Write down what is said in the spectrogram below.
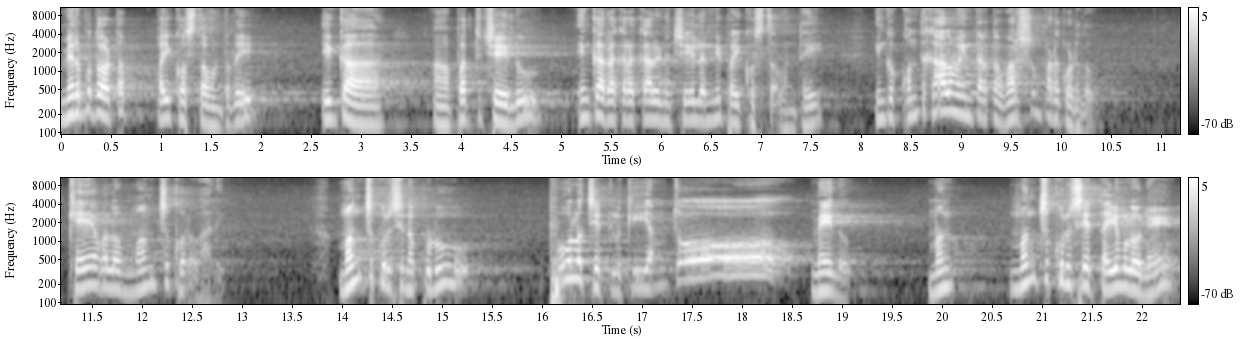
మిరప తోట పైకి వస్తూ ఉంటుంది. ఇంకా పత్తి చేలు ఇంకా రకరకాలైన చేలన్నీ పైకి వస్తూ ఉంటాయి. ఇంకా కొంతకాలం అయిన తర్వాత వర్షం పడకూడదు. కేవలం మంచు కురవాలి. మంచు కురిసినప్పుడు పూల చెట్లకి ఎంతో మేలు. మం మంచు కురిసే టైంలోనే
